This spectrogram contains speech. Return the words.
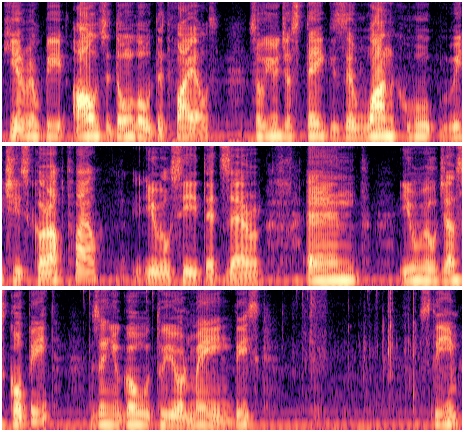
Here will be all the downloaded files. So you just take the one who which is corrupt file you will see it at zero. And you will just copy it. Then you go to your main disk Steam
